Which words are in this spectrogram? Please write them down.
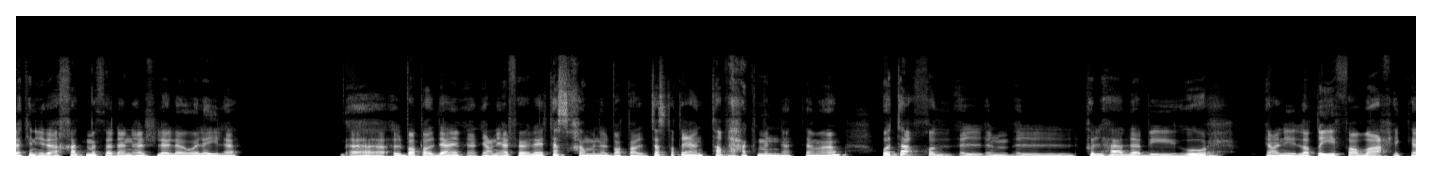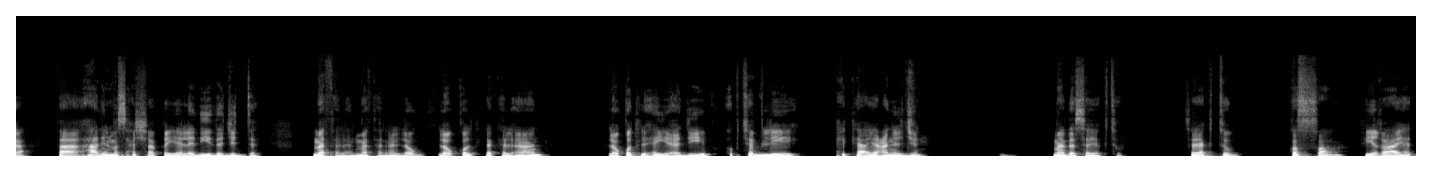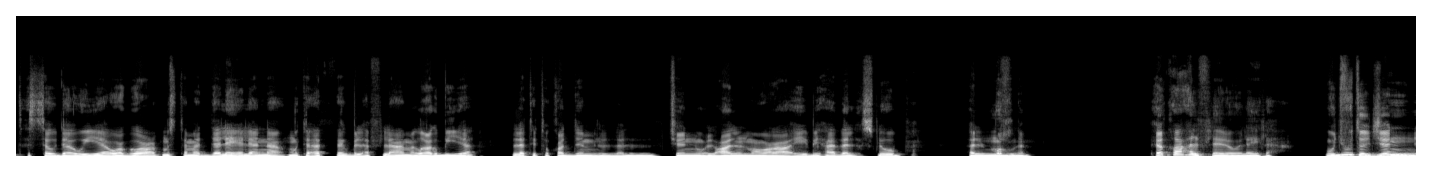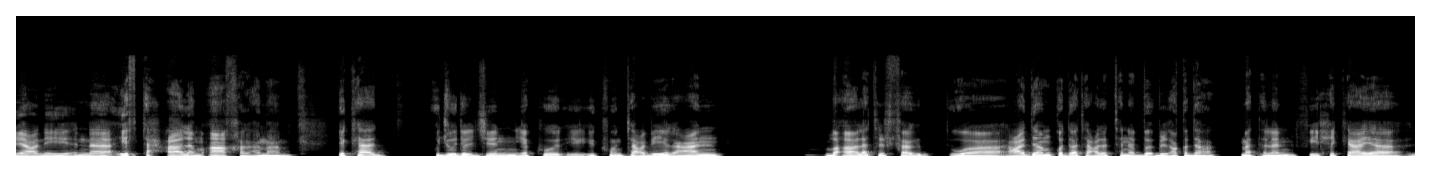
لكن إذا أخذت مثلا ألف ليلة وليلة آه البطل دائما يعني ألف ليلة تسخر من البطل تستطيع أن تضحك منه تمام؟ وتأخذ ال ال ال كل هذا بروح يعني لطيفة ضاحكة. فهذه المسحة الشرقية لذيذة جدا. مثلا مثلا لو لو قلت لك الآن لو قلت لأي أديب اكتب لي حكاية عن الجن. ماذا سيكتب؟ سيكتب قصة في غاية السوداوية والرعب مستمدة. ليه؟ لأنه متأثر بالأفلام الغربية التي تقدم الجن والعالم الماورائي بهذا الأسلوب المظلم. اقرأ ألف ليلة وليلة. وجود الجن يعني أنه يفتح عالم آخر أمامك. يكاد وجود الجن يكون, يكون تعبير عن ضآلة الفرد وعدم قدرته على التنبؤ بالأقدار. مثلا في حكاية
